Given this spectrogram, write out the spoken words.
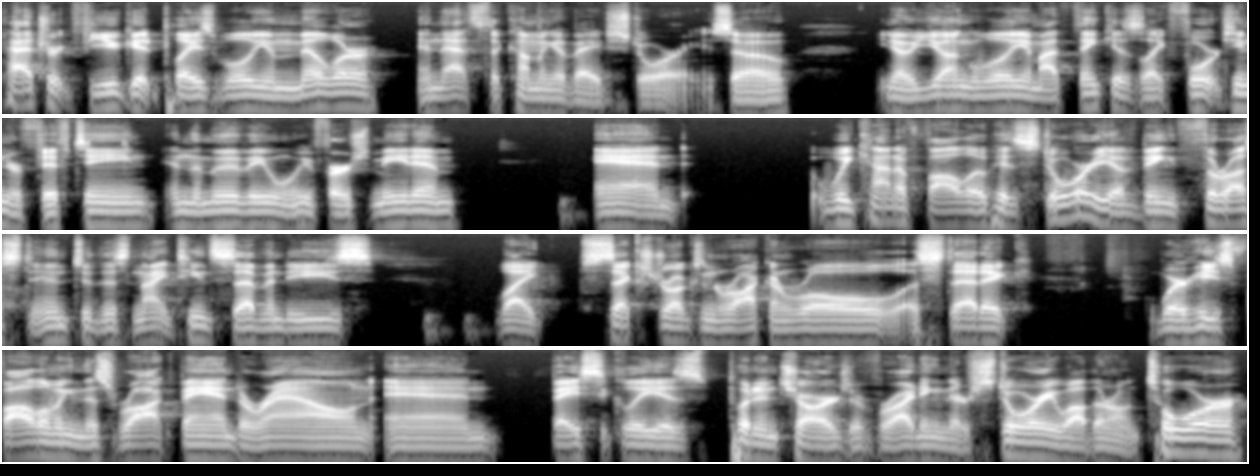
Patrick Fugit plays William Miller, and that's the coming of age story. So, you know, young William, I think, is like 14 or 15 in the movie when we first meet him. And we kind of follow his story of being thrust into this 1970s, like sex, drugs, and rock and roll aesthetic, where he's following this rock band around and basically is put in charge of writing their story while they're on tour.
